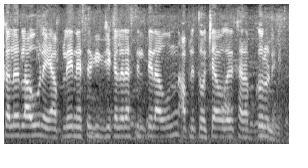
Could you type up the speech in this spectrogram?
कलर लावू नये. आपले नैसर्गिक जे कलर असतील ते लावून आपली त्वचा वगैरे खराब करू नये.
